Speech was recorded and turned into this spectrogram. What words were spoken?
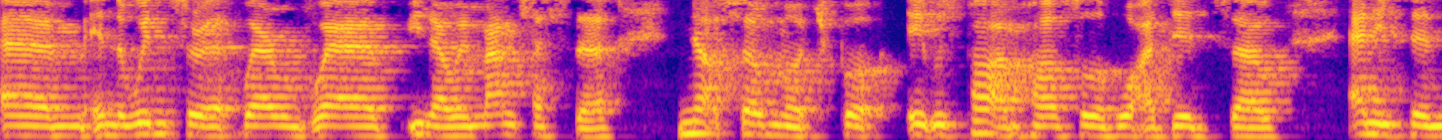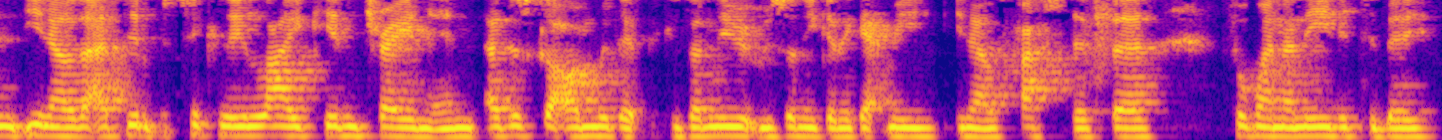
um, in the winter, where where you know in Manchester, not so much, but it was part and parcel of what I did. So anything you know that I didn't particularly like in training, I just got on with it because I knew it was only going to get me you know faster for for when I needed to be.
